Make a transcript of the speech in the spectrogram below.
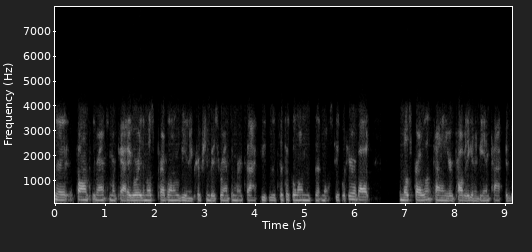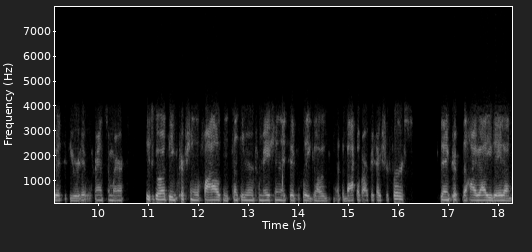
that fall into the ransomware category. The most prevalent would be an encryption-based ransomware attack. These are the typical ones that most people hear about. The most prevalent kind of you're probably going to be impacted with if you were hit with ransomware. These go at the encryption of the files and sensitive information. They typically go at the backup architecture first, then encrypt the high-value data,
